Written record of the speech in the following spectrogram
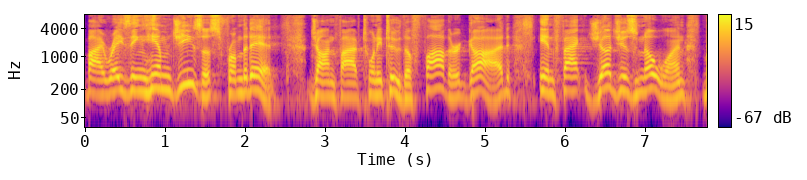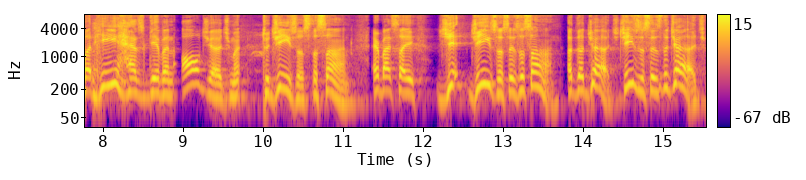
by raising him, Jesus, from the dead. John 5 22. The Father, God, in fact, judges no one, but he has given all judgment to Jesus, the Son. Everybody say, Jesus is the Son, uh, the judge. Jesus is the judge.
